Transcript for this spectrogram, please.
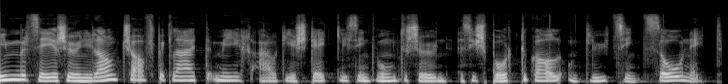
Immer sehr schöne Landschaft begleitet mich, auch die Städtli sind wunderschön. Es ist Portugal und die Leute sind so nett.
